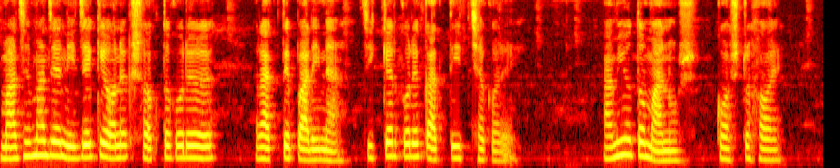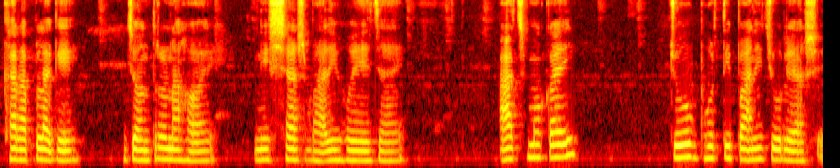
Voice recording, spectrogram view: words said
মাঝে মাঝে নিজেকে অনেক শক্ত করে রাখতে পারি না, চিৎকার করে কাঁদতে ইচ্ছা করে। আমিও তো মানুষ, কষ্ট হয়, খারাপ লাগে, যন্ত্রণা হয়, নিঃশ্বাস ভারী হয়ে যায়। আচমকাই চোখ ভর্তি পানি চলে আসে,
